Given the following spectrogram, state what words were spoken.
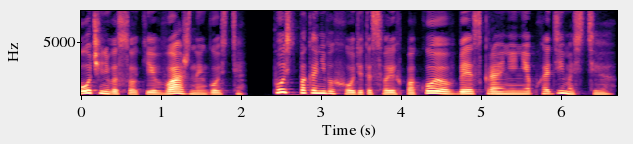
очень высокие, важные гости. Пусть пока не выходит из своих покоев без крайней необходимости,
